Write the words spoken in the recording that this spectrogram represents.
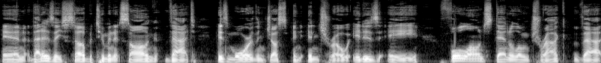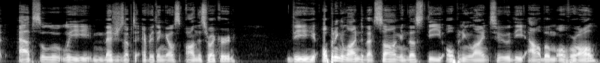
and that is a sub two minute song that is more than just an intro. It is a full on standalone track that absolutely measures up to everything else on this record. The opening line to that song, and thus the opening line to the album overall,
